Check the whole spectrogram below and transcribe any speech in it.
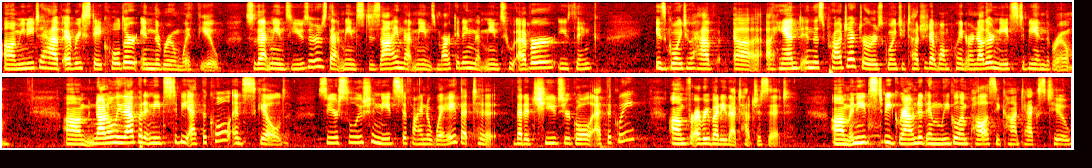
um, you need to have every stakeholder in the room with you. So that means users, that means design, that means marketing, that means whoever you think is going to have uh, a hand in this project or is going to touch it at one point or another needs to be in the room. Um, not only that, but it needs to be ethical and skilled. So your solution needs to find a way that, to, that achieves your goal ethically um, for everybody that touches it. Um, it needs to be grounded in legal and policy context too.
